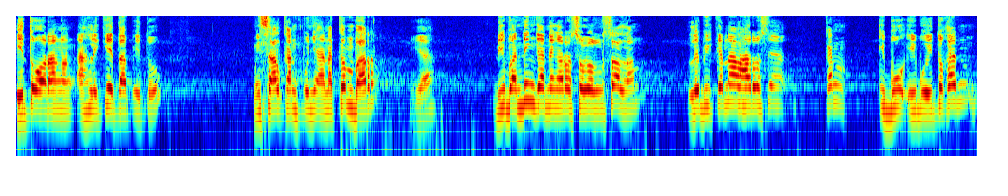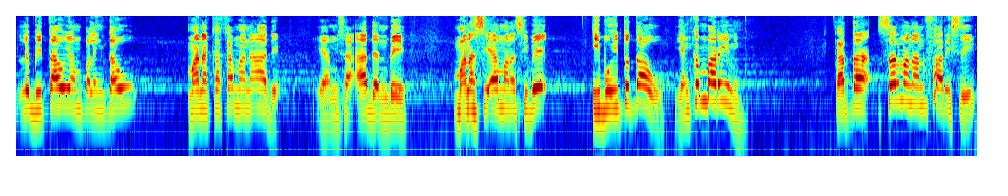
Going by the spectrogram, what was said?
itu orang ahli kitab itu misalkan punya anak kembar ya dibandingkan dengan Rasulullah SAW lebih kenal harusnya kan ibu-ibu itu kan lebih tahu yang paling tahu mana kakak mana adik. Ya misal A dan B mana si A mana si B? Ibu itu tahu. Yang kembar ini. Kata Salman Al Farisi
